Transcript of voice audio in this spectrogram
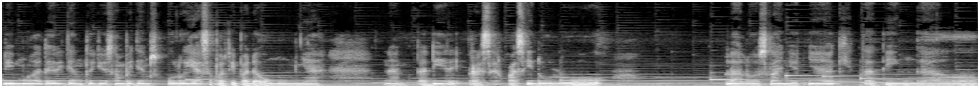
dimulai dari jam 7 sampai jam 10 ya seperti pada umumnya. Nah, tadi reservasi dulu. Lalu selanjutnya kita tinggal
